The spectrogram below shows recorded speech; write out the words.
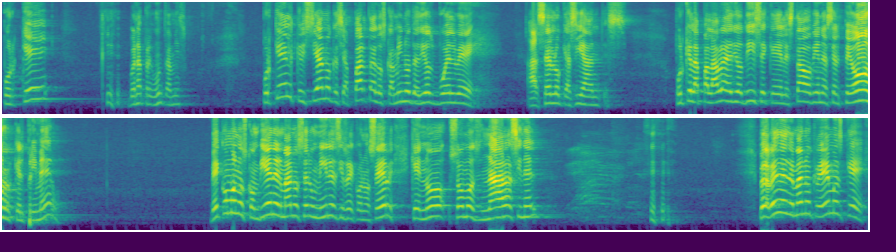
¿por qué? Buena pregunta mismo. ¿Por qué el cristiano que se aparta de los caminos de Dios vuelve a hacer lo que hacía antes? Porque la palabra de Dios dice que el estado viene a ser peor que el primero. ¿Ve cómo nos conviene, hermanos, ser humildes y reconocer que no somos nada sin Él? Pero a veces, hermano, creemos que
